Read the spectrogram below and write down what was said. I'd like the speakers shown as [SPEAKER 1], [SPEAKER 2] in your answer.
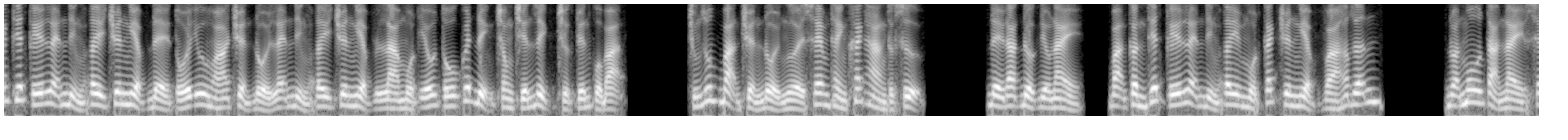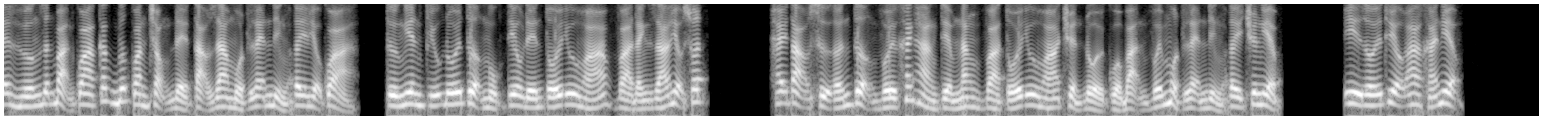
[SPEAKER 1] Cách thiết kế lẽn đỉnh Tây chuyên nghiệp để tối ưu hóa chuyển đổi lẽn đỉnh Tây chuyên nghiệp là một yếu tố quyết định trong chiến dịch trực tuyến của bạn. Chúng giúp bạn chuyển đổi người xem thành khách hàng thực sự. Để đạt được điều này, bạn cần thiết kế lẽn đỉnh Tây một cách chuyên nghiệp và hấp dẫn. Đoạn mô tả này sẽ hướng dẫn bạn qua các bước quan trọng để tạo ra một lẽn đỉnh Tây hiệu quả, từ nghiên cứu đối tượng mục tiêu đến tối ưu hóa và đánh giá hiệu suất. Hãy tạo sự ấn tượng với khách hàng tiềm năng và tối ưu hóa chuyển đổi của bạn với một lẹn đỉnh Tây chuyên nghiệp. Y giới thiệu A khái niệm.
